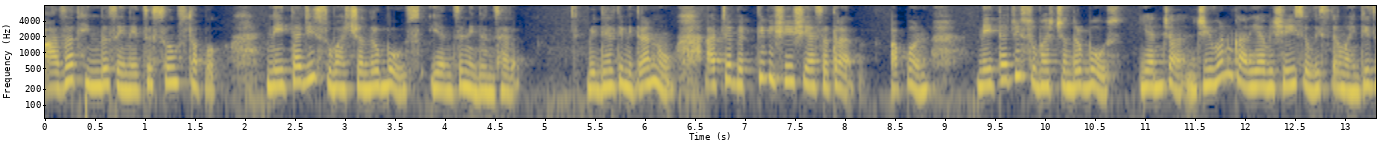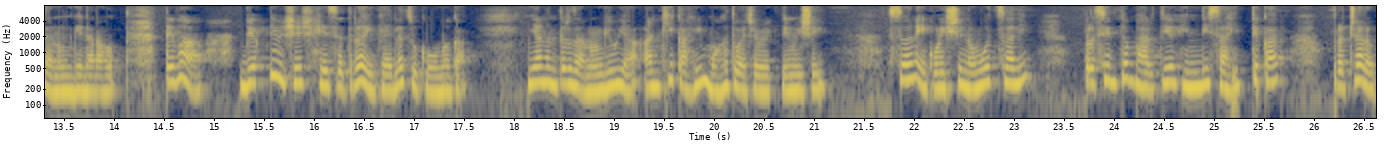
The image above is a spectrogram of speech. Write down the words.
आझाद हिंद सेनेचे संस्थापक नेताजी सुभाषचंद्र बोस यांचं निधन झालं. विद्यार्थी मित्रांनो आजच्या व्यक्तिविशेष या सत्रात आपण नेताजी सुभाषचंद्र बोस यांच्या जीवन कार्याविषयी सविस्तर माहिती जाणून घेणार आहोत. तेव्हा व्यक्तिविशेष हे सत्र ऐकायला चुकवू नका. यानंतर जाणून घेऊया आणखी काही महत्त्वाच्या व्यक्तींविषयी. सन एकोणीसशे नव्वद साली प्रसिद्ध भारतीय हिंदी साहित्यकार प्रचारक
